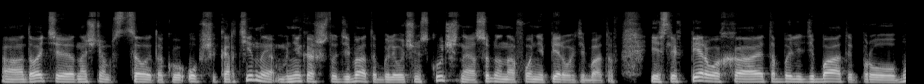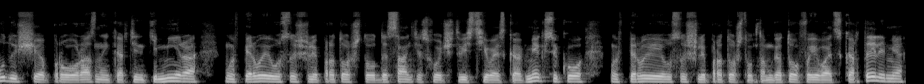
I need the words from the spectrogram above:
А, давайте начнем с целой такой общей картины. Мне кажется, что дебаты были очень скучные, особенно на фоне первых дебатов. Если в первых а, это были дебаты про будущее, про разные картинки мира, мы впервые услышали про то, что Десантис хочет вести войска в Мексику, мы впервые услышали про то, что он там готов воевать с картелями,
